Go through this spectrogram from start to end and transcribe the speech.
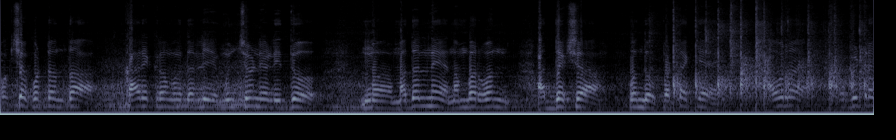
ಪಕ್ಷ ಕೊಟ್ಟಂಥ ಕಾರ್ಯಕ್ರಮದಲ್ಲಿ ಮುಂಚೂಣಿಯಲ್ಲಿದ್ದು ಮೊದಲನೇ ನಂಬರ್ ಒನ್ ಅಧ್ಯಕ್ಷ ಒಂದು ಪಟ್ಟಕ್ಕೆ ಅವರ ಬಿಟ್ಟರೆ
